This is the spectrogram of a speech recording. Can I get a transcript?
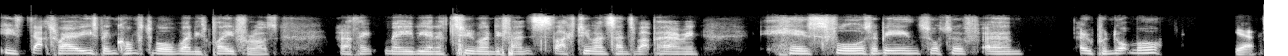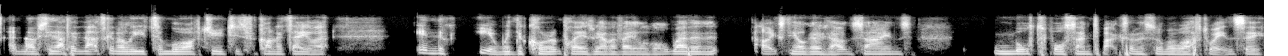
he's that's where he's been comfortable when he's played for us. And I think maybe in a two man defence, like two man centre back pairing, his flaws are being sort of um, opened up more. Yeah. And obviously I think that's going to lead to more opportunities for Connor Taylor in the you know, with the current players we have available, whether Alex Neil goes out and signs multiple centre backs in the summer, we'll have to wait and see.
